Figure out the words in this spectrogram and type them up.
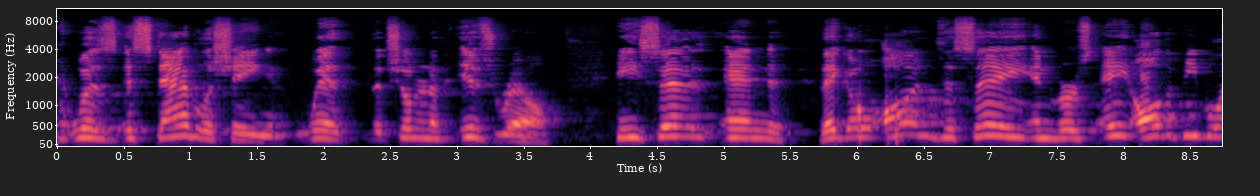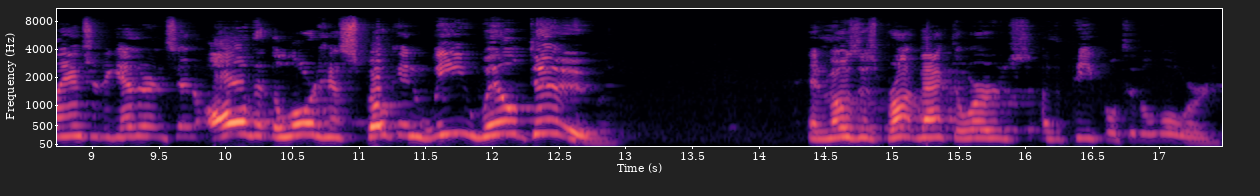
was establishing with the children of Israel. He says, and they go on to say in verse 8 all the people answered together and said, All that the Lord has spoken, we will do. And Moses brought back the words of the people to the Lord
